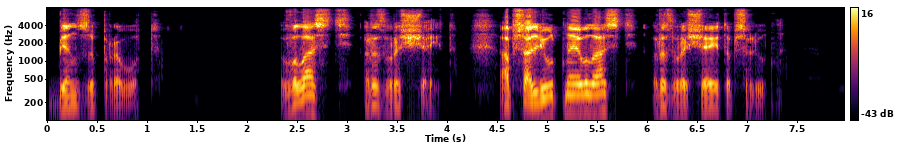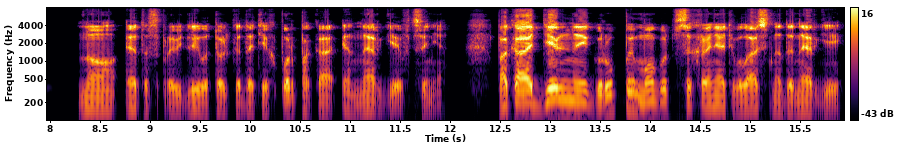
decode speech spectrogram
бензопровод. Власть развращает. Абсолютная власть развращает абсолютно. Но это справедливо только до тех пор, пока энергия в цене. Пока отдельные группы могут сохранять власть над энергией,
